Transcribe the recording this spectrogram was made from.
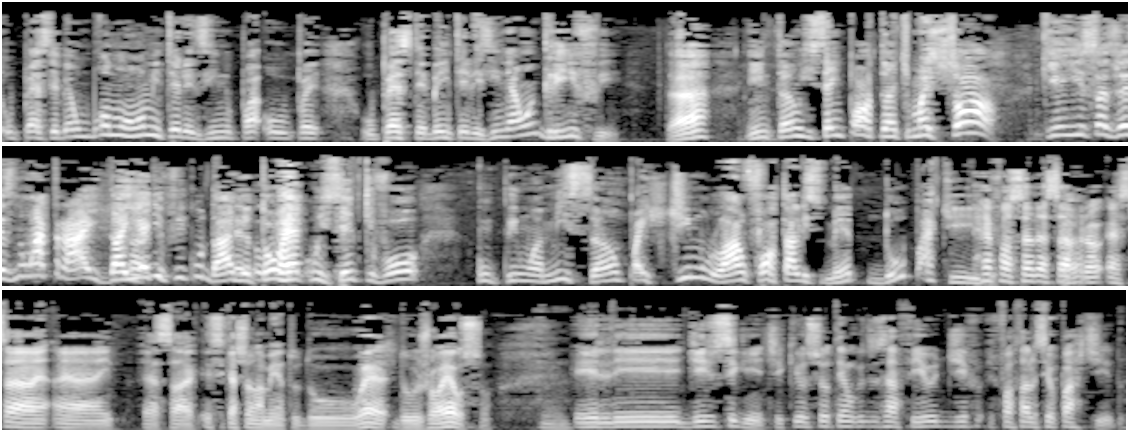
O PSDB é um bom nome em Teresina. o PSDB em Teresina é uma grife, tá? Então isso é importante, mas só que isso às vezes não atrai. Daí a dificuldade. Eu estou reconhecendo que vou cumprir uma missão para estimular o fortalecimento do partido. Reforçando essa, pro- essa, eh, essa- esse questionamento do, do Joelson, ele diz o seguinte, que o senhor tem o desafio de fortalecer o partido.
